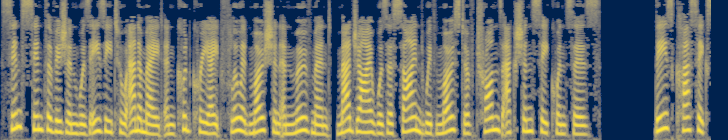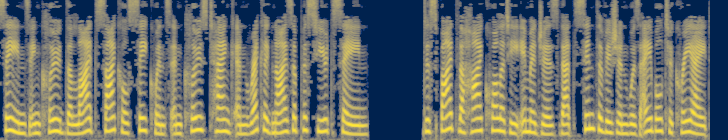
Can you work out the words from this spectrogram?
Since Synthavision was easy to animate and could create fluid motion and movement, Magi was assigned with most of Tron's action sequences. These classic scenes include the light cycle sequence and Clu's tank and recognizer pursuit scene. Despite the high-quality images that Synthavision was able to create,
